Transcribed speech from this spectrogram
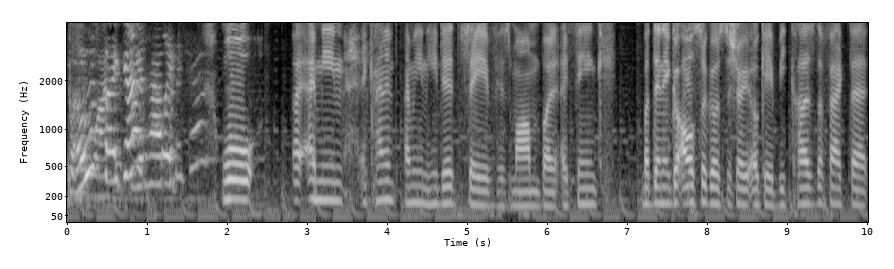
Both, I to see it guess. Like, again? Well, I, I mean, it kind of. I mean, he did save his mom, but I think. But then it also goes to show you, okay, because the fact that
